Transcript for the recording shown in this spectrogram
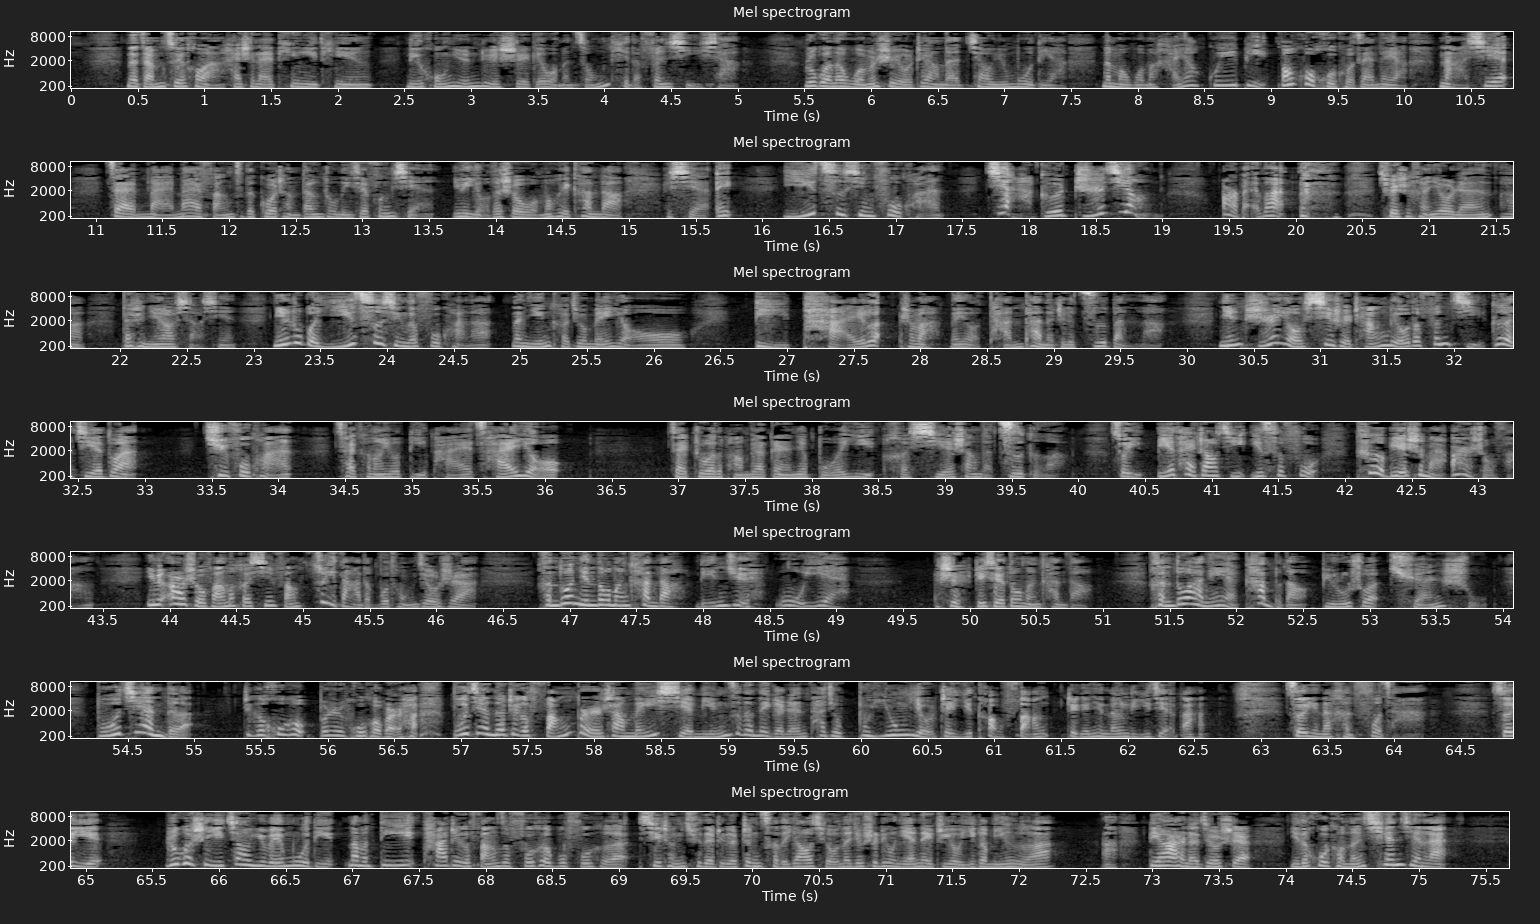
那咱们最后啊，还是来听一听李红云律师给我们总体的分析一下。如果呢，我们是有这样的教育目的啊，那么我们还要规避包括户口在内啊哪些在买卖房子的过程当中的一些风险？因为有的时候我们会看到写哎一次性付款，价格直降二百万，确实很诱人啊。但是您要小心，您如果一次性的付款了，那您可就没有底牌了，是吧？没有谈判的这个资本了。您只有细水长流的分几个阶段去付款。才可能有底牌，才有在桌子旁边跟人家博弈和协商的资格。所以别太着急一次付，特别是买二手房，因为二手房呢和新房最大的不同就是啊，很多您都能看到邻居、物业，是这些都能看到，很多啊您也看不到，比如说权属，不见得。这个户口不是户口本哈，不见得这个房本上没写名字的那个人他就不拥有这一套房，这个您能理解吧？所以呢很复杂，所以如果是以教育为目的，那么第一，他这个房子符合不符合西城区的这个政策的要求？那就是六年内只有一个名额啊。第二呢，就是你的户口能迁进来，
